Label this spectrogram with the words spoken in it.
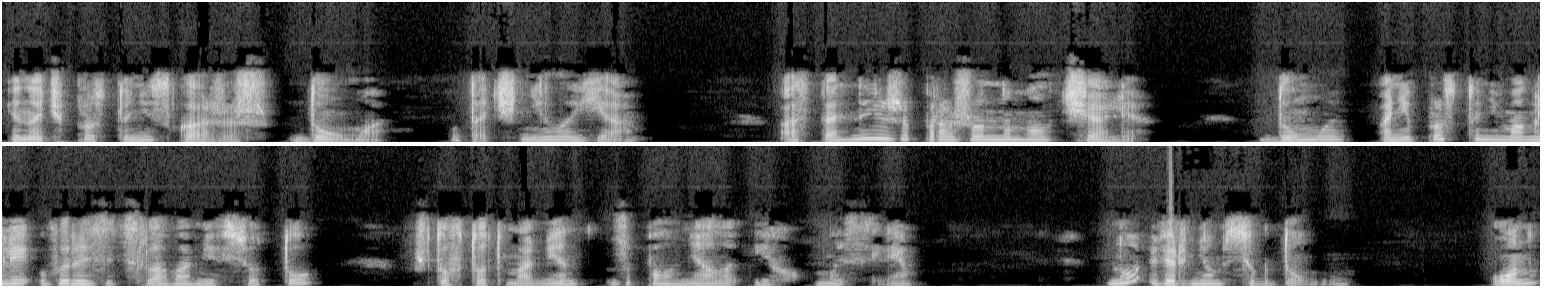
иначе просто не скажешь «дома», уточнила я. Остальные же пораженно молчали. Думаю, они просто не могли выразить словами все то, что в тот момент заполняло их мысли. Но вернемся к дому. Он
